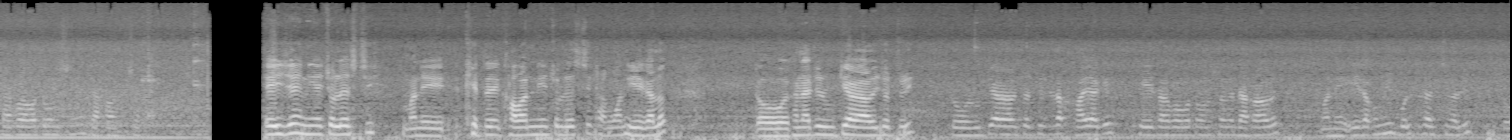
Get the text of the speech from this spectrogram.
তারপর আবার তোমাদের সঙ্গে দেখা হচ্ছে। এই যে নিয়ে চলে এসেছি মানে খেতে, খাবার নিয়ে চলে এসেছি, ঠাকুমা নিয়ে গেল। তো এখানে আছে রুটি আর আলু চচ্চড়ি। তো রুটি আর আলু চচ্চড়িটা খাই আগে, খেয়ে তারপর আবার তোমার সঙ্গে দেখা হবে। মানে এরকমই বলতে চাচ্ছি খালি, তো।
